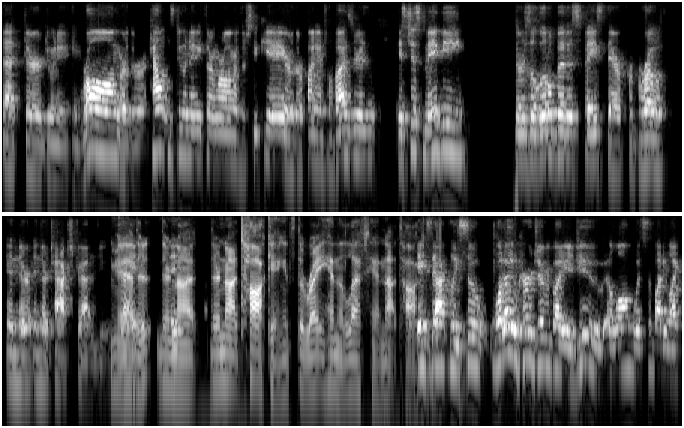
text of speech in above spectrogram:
that they're doing anything wrong, or their accountant's doing anything wrong, or their CPA or their financial advisor isn't. It's just maybe there's a little bit of space there for growth in their in their tax strategy. Yeah, right? they're they're it, not they're not talking. It's the right hand and the left hand not talking. Exactly. So what I encourage everybody to do, along with somebody like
